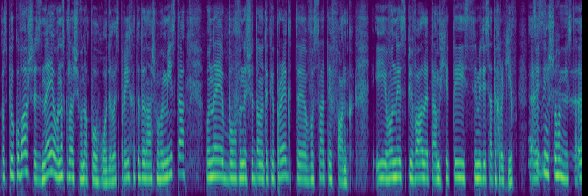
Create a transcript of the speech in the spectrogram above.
Поспілкувавшись з нею, вона сказала, що вона погодилась приїхати до нашого міста. У неї був нещодавно такий проект е, Восатий фанк, і вони співали там хіти з 70-х років. Це з іншого міста, так?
